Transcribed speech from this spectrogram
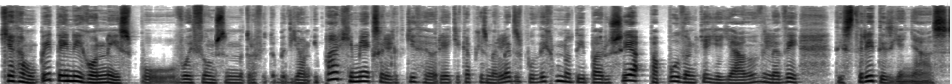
Και θα μου πείτε, είναι οι γονείς που βοηθούν στην ανατροφή των παιδιών. Υπάρχει μια εξελικτική θεωρία και κάποιες μελέτες που δείχνουν ότι η παρουσία παππούδων και γιαγιάδων, δηλαδή της τρίτης γενιάς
